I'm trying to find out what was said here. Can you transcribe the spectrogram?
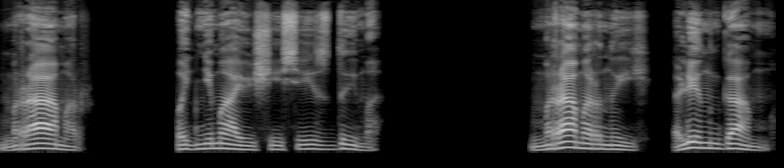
Мрамор, поднимающийся из дыма. Мраморный лингам.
